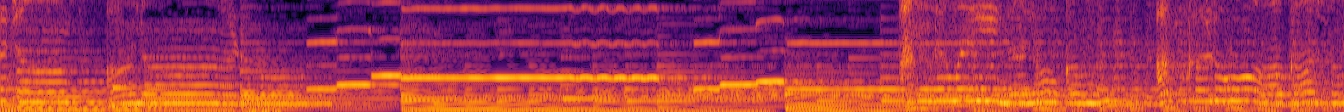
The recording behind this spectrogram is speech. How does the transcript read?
మరచాం ఆనాడు. అందమైన లోకం అక్కడో ఆకాశం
